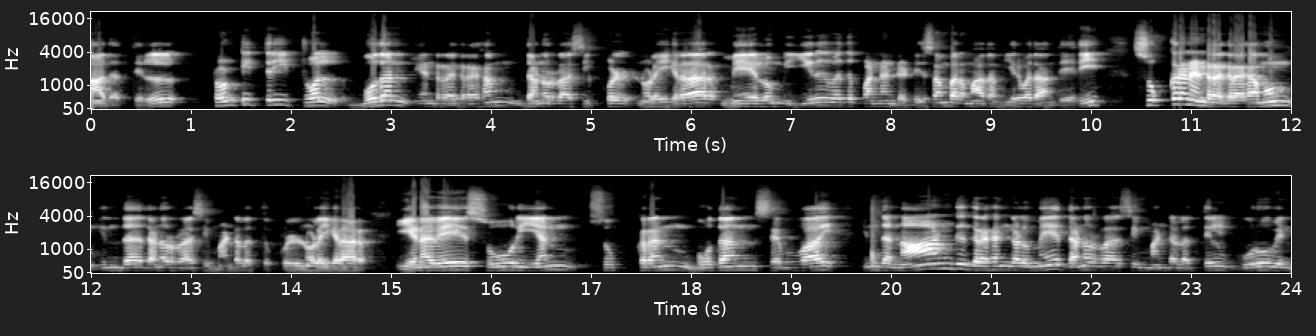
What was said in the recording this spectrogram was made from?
மாதத்தில் டுவெண்ட்டி த்ரீ டுவெல் புதன் என்ற கிரகம் தனுர்ராசிக்குள் நுழைகிறார். மேலும் இருபது பன்னெண்டு டிசம்பர் மாதம் இருபதாம் தேதி சுக்கரன் என்ற கிரகமும் இந்த தனுராசி மண்டலத்துக்குள் நுழைகிறார். எனவே சூரியன் சுக்கரன் புதன் செவ்வாய் இந்த நான்கு கிரகங்களுமே தனுராசி மண்டலத்தில் குருவின்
